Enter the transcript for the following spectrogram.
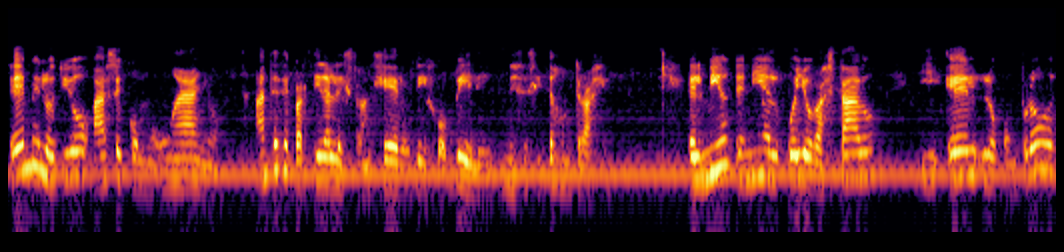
él me lo dio hace como un año. Antes de partir al extranjero, dijo, Billy, necesitas un traje. El mío tenía el cuello gastado y él lo compró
